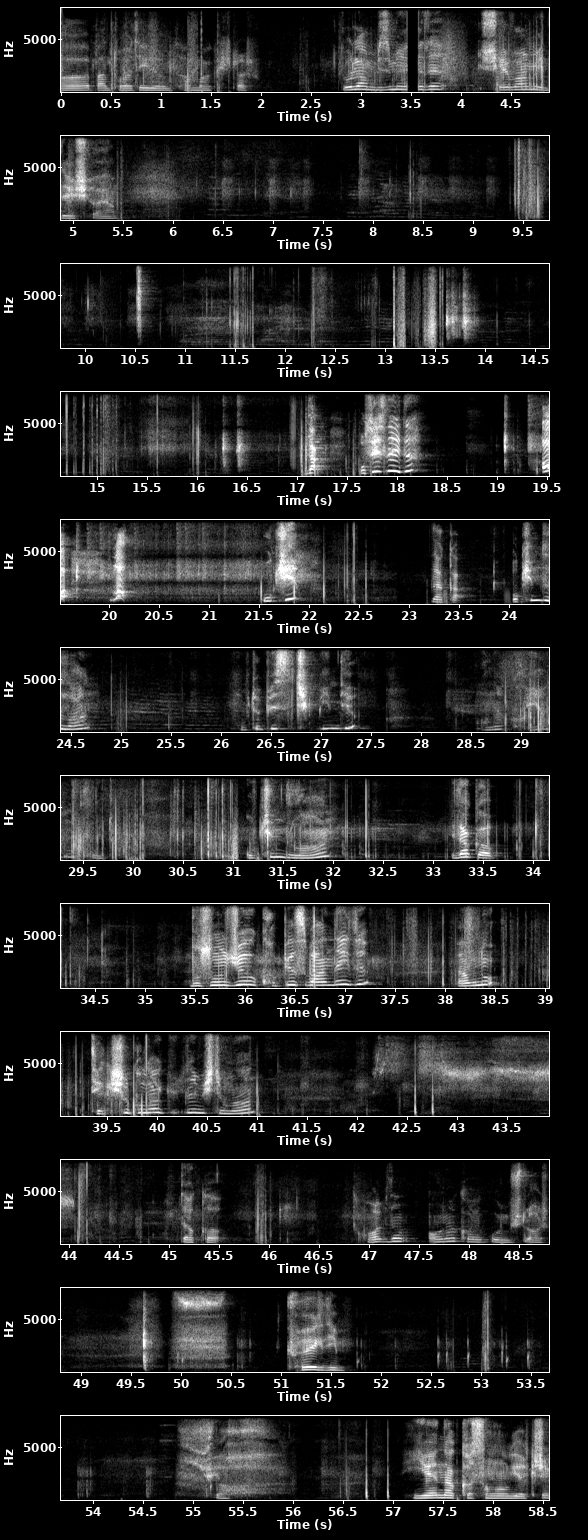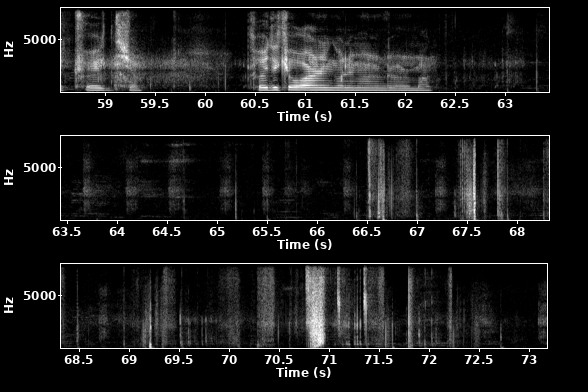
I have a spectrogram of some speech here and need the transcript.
Aa, ben tuvalete gidiyorum tamam mı arkadaşlar. Dur bizim evde şey var mıydı eşya ya? Ya o ses neydi? Aa lan. O kim? Bir dakika. O kimdi lan? Burada biz çıkmayayım diye ana kaya mı koydu? O kimdi lan? Bir dakika. Bu sunucu kopyası bendeydi. Ben bunu tek kişilik olarak yüklemiştim lan. Bir dakika. Harbiden ana kaya koymuşlar. Üf. Köye gideyim. Üf ya. Yeni kasamam gerekecek. Köye gideceğim. Köydeki o Iron Golem'i öldürüyorum ben.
